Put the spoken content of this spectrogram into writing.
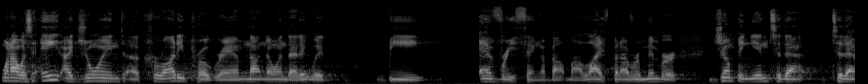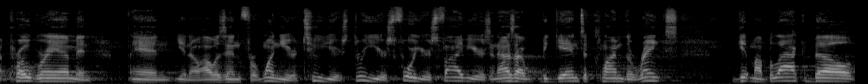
When I was eight, I joined a karate program, not knowing that it would be everything about my life. But I remember jumping into that to that program and and you know I was in for one year, two years, three years, four years, five years. And as I began to climb the ranks, get my black belt,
